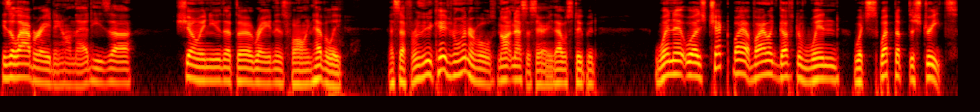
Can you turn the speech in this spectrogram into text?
he's elaborating on that. He's uh showing you that the rain is falling heavily, except for the occasional intervals. Not necessary. That was stupid. When it was checked by a violent gust of wind which swept up the streets.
